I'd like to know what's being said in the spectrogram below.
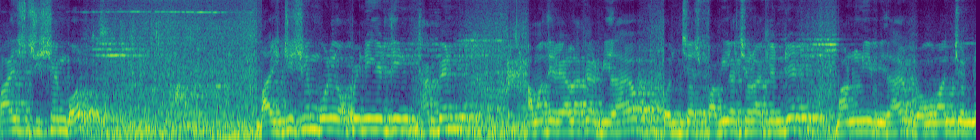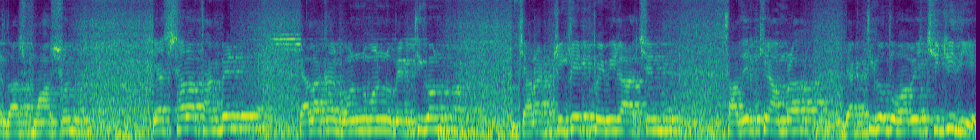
বাইশ ডিসেম্বর। বাইশ ডিসেম্বরে ওপেনিংয়ের দিন থাকবেন আমাদের এলাকার বিধায়ক পঞ্চাশ পাবিয়াছোড়া কেন্দ্রের মাননীয় বিধায়ক ভগবান চন্দ্র দাস মহাশয়। এছাড়া থাকবেন এলাকার গণ্যমান্য ব্যক্তিগণ যারা ক্রিকেট প্রেমীরা আছেন, তাদেরকে আমরা ব্যক্তিগতভাবে চিঠি দিয়ে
